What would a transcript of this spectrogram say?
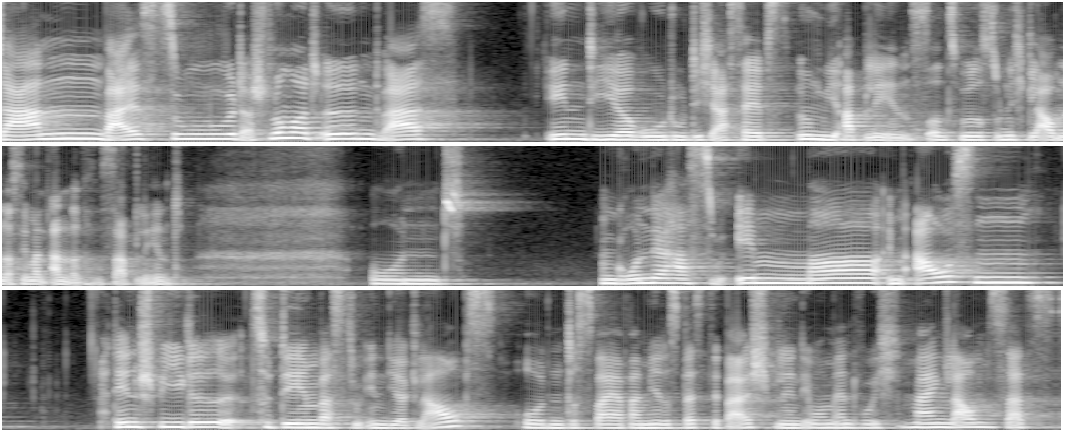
dann weißt du, da schlummert irgendwas in dir, wo du dich ja selbst irgendwie ablehnst. Sonst würdest du nicht glauben, dass jemand anderes es ablehnt. Und im Grunde hast du immer im Außen den Spiegel zu dem, was du in dir glaubst. Und das war ja bei mir das beste Beispiel in dem Moment, wo ich meinen Glaubenssatz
